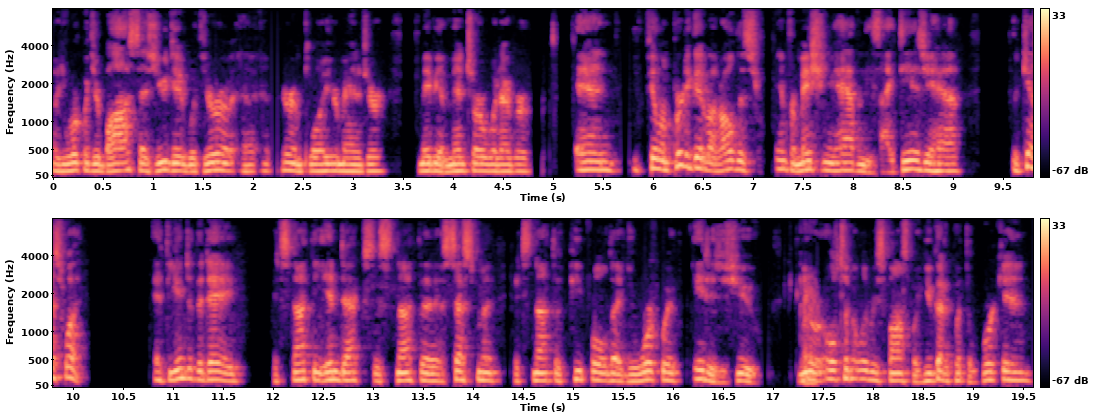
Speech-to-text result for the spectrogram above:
Uh, you work with your boss as you did with your uh, your employee, your manager, maybe a mentor or whatever, and you're feeling pretty good about all this information you have and these ideas you have. But guess what? At the end of the day, it's not the index, it's not the assessment, it's not the people that you work with. It is you. You are ultimately responsible. You've got to put the work in.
